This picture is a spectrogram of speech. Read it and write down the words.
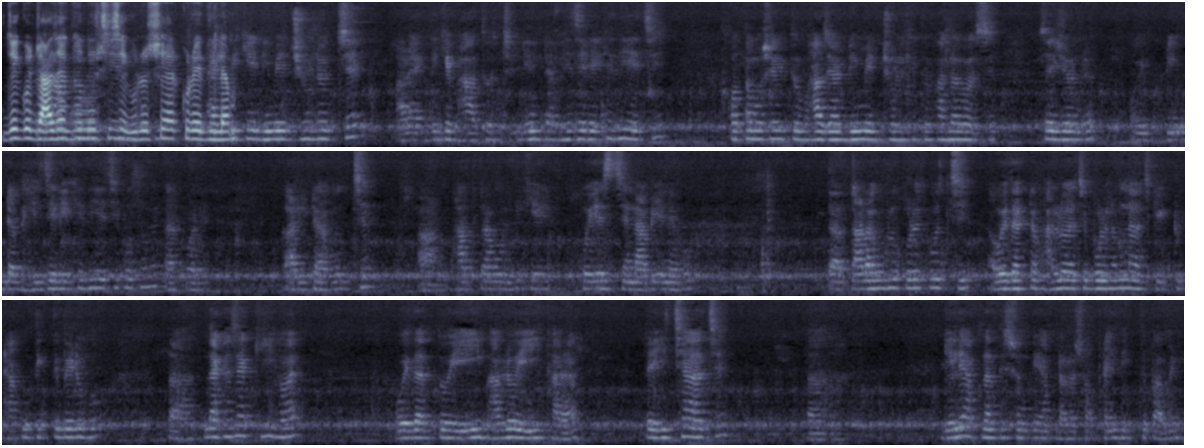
যেগুলো যা যা কিনেছি সেগুলো শেয়ার করে দিলাম। ডিমের ঝোল হচ্ছে আর একদিকে ভাত হচ্ছে। ডিমটা ভেজে রেখে দিয়েছি। কর্তামশাই তো ভাজার ডিমের ঝোল খেতে ভালোবাসে সেই জন্য ওই ডিমটা ভেজে রেখে দিয়েছি প্রথমে তারপরে কারিটা হচ্ছে আর ভাতটা ওইদিকে হয়ে এসছে নামিয়ে নেব। তা তাড়াহুড়ো করে করছি। ওয়েদারটা ভালো আছে বললাম না, আজকে একটু ঠাকুর দেখতে বেরোবো। তা দেখা যাক কী হয়। ওয়েদার তো এই ভালো, এই খারাপ। তাই ইচ্ছা আছে। তা গেলে আপনাদের সঙ্গে আপনারা সবটাই দেখতে পাবেন।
